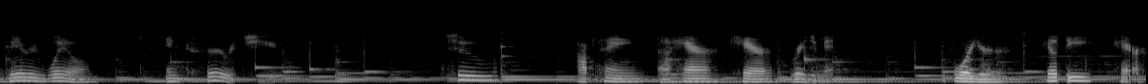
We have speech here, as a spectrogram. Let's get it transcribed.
very well encourage you to obtain a hair care regimen for your healthy hair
